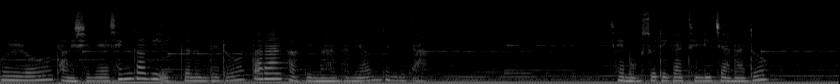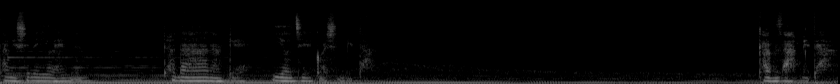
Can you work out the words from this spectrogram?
홀로 당신의 생각이 이끄는 대로 따라가기만 하면 됩니다. 제 목소리가 들리지 않아도 당신의 여행은 편안하게 이어질 것입니다. 감사합니다.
